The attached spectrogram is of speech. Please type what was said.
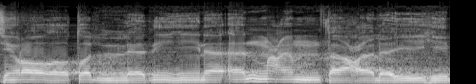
সিরাতাল লাযীনা আন'আমতা আলাইহিম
